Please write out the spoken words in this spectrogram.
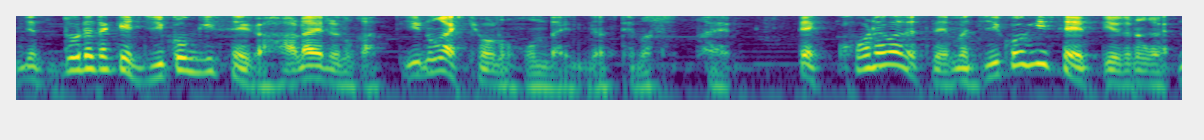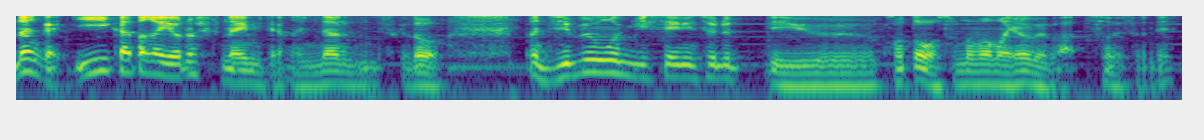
じゃどれだけ自己犠牲が払えるのかっていうのが今日の本題になってます。はい。で、これはですね、まあ、自己犠牲っていうとなんか、なんか言い方がよろしくないみたいな感じになるんですけど、まあ、自分を犠牲にするっていうことをそのまま読めばそうですよね。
